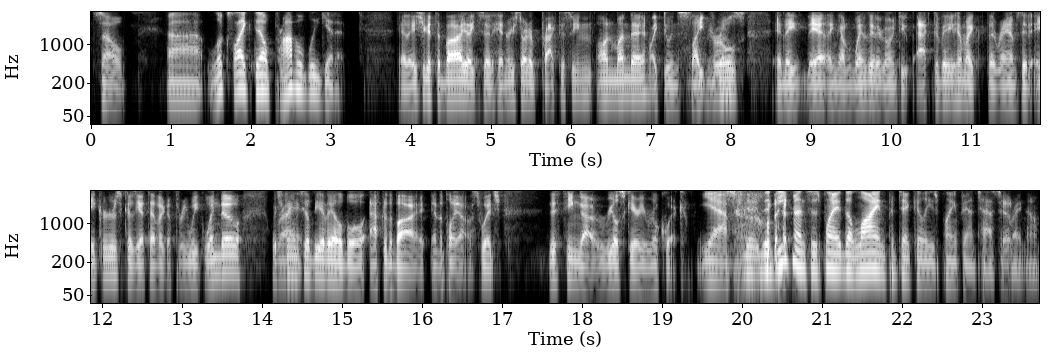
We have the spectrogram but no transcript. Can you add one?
So uh, looks like they'll probably get it. Yeah, they should get the buy. Like you said, Henry started practicing on Monday, like doing slight mm-hmm. drills. And they, they, I think on Wednesday they're going to activate him like the Rams did Akers because you have to have like a three week window, which right. means he'll be available after the buy in the playoffs, which this team got real scary real quick. Yeah, so the, the defense is playing. The line particularly is playing fantastic yeah. right now.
